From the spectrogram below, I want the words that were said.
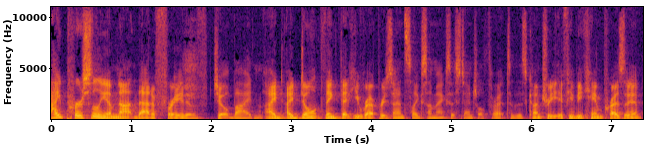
I personally am not that afraid of Joe Biden. I, I don't think that he represents like some existential threat to this country. If he became president,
